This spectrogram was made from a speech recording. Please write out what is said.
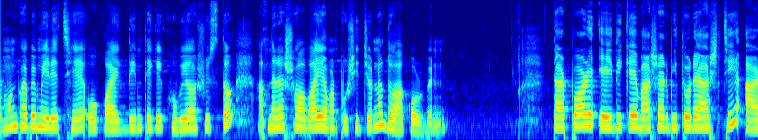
এমনভাবে মেরেছে। ও কয়েকদিন থেকে খুবই অসুস্থ। আপনারা সবাই আমার পুষির জন্য দোয়া করবেন। তারপর এইদিকে বাসার ভিতরে আসছি আর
